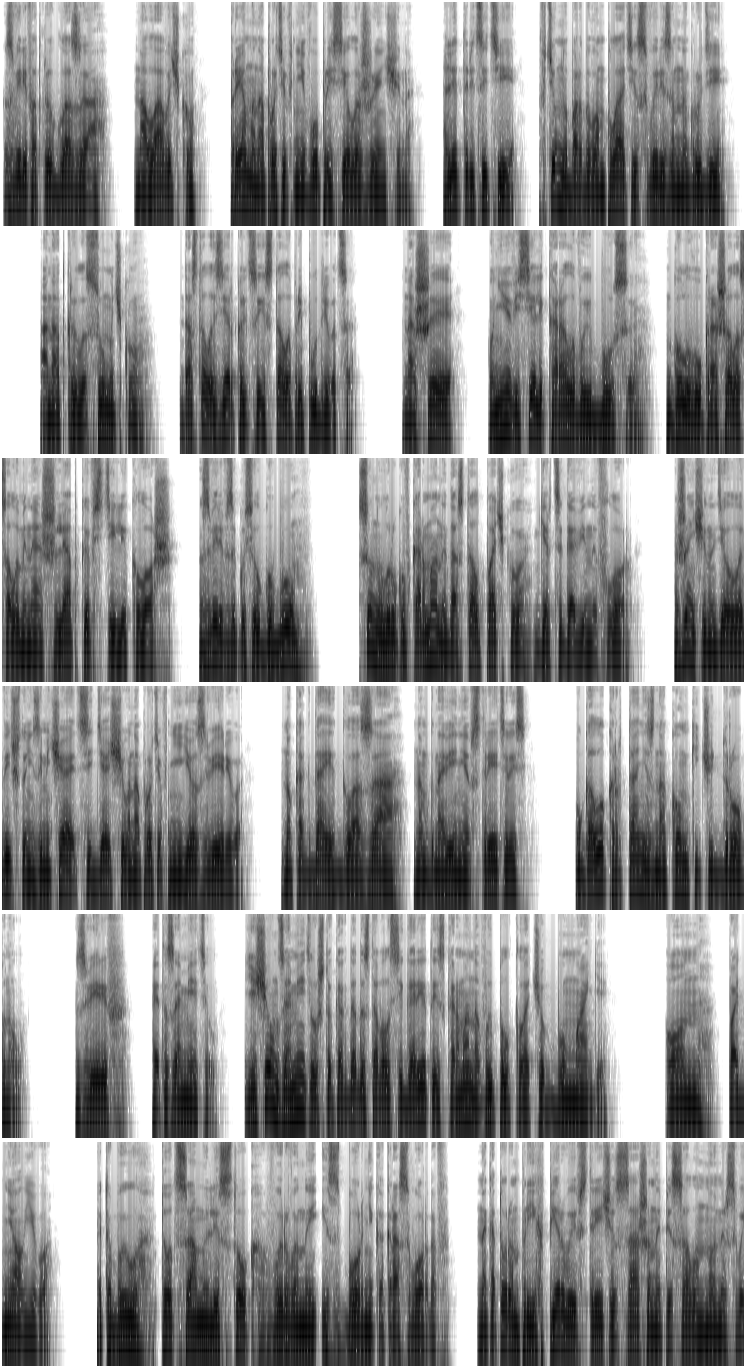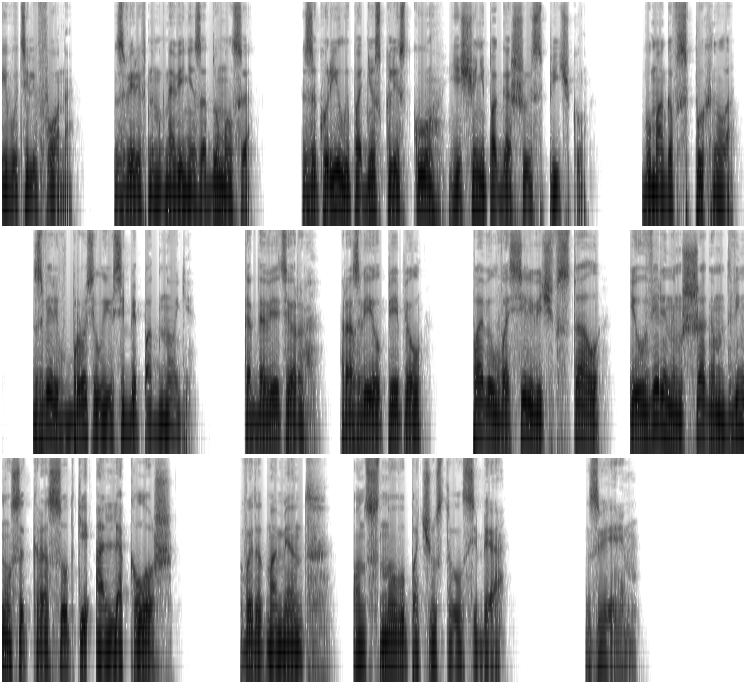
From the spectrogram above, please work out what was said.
Зверев открыл глаза. На лавочку, прямо напротив него присела женщина. Лет тридцати, в темно-бордовом платье с вырезом на груди. Она открыла сумочку, достала зеркальце и стала припудриваться. На шее у нее висели коралловые бусы. Голову украшала соломенная шляпка в стиле клош. Зверев закусил губу, сунул руку в карман и достал пачку герцеговины флор. Женщина делала вид, что не замечает сидящего напротив нее Зверева. Но когда их глаза на мгновение встретились, уголок рта незнакомки чуть дрогнул. Зверев это заметил. Еще он заметил, что когда доставал сигареты, из кармана выпал клочок бумаги. Он поднял его. Это был тот самый листок, вырванный из сборника кроссвордов, на котором при их первой встрече Саша написала номер своего телефона. Зверев на мгновение задумался, закурил и поднес к листку еще не погасшую спичку. Бумага вспыхнула. Зверев бросил ее себе под ноги. Когда ветер развеял пепел, Павел Васильевич встал и уверенным шагом двинулся к красотке а-ля Клош. В этот момент он снова почувствовал себя зверем.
